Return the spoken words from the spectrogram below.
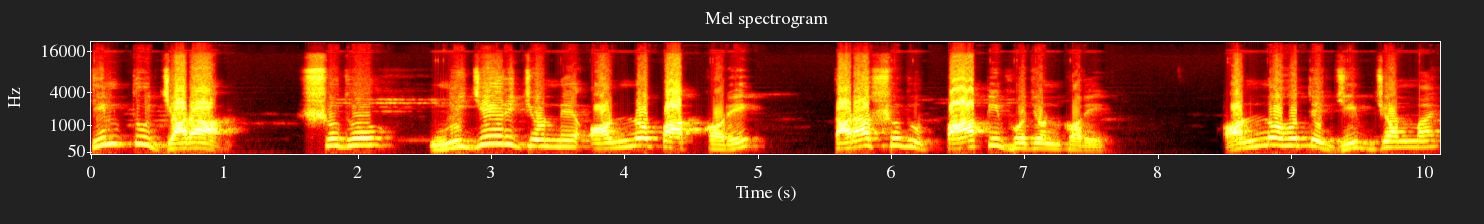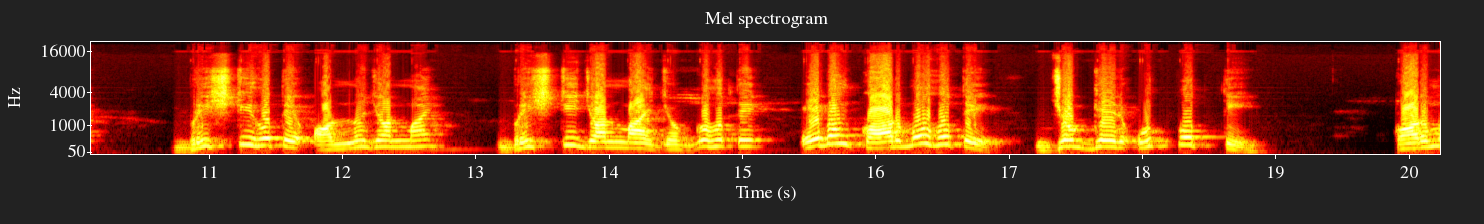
কিন্তু যারা শুধু নিজের জন্য অন্ন পাক করে, তারা শুধু পাপই ভোজন করে। অন্ন হতে জীব জন্মায়, বৃষ্টি হতে অন্ন জন্মায়, বৃষ্টি জন্মায় যজ্ঞ হতে এবং কর্ম হতে যজ্ঞের উৎপত্তি। কর্ম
